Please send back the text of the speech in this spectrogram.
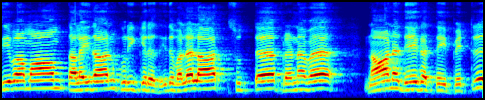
சிவமாம் தலைதான் குறிக்கிறது. இது வள்ளலார் சுத்த பிரணவ நாண தேகத்தை பெற்று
